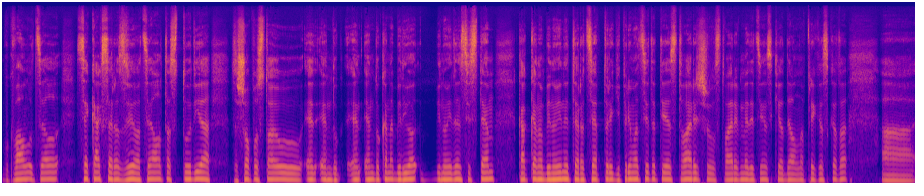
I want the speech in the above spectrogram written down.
Буквално цел се как се развива целата студија, зашо постои ендо, ендоканабиноиден систем, как канабиноидните рецептори ги примат сите тие ствари што уствари медицинскиот дел на приказката. А,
